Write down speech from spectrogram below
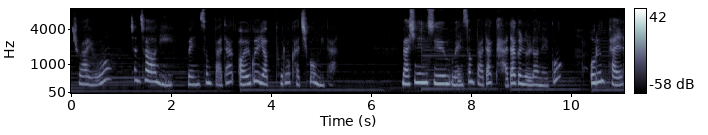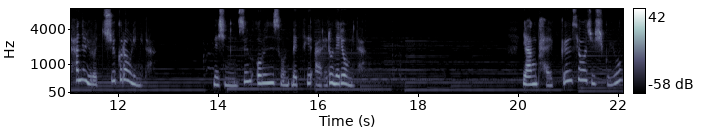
좋아요. 천천히 왼손바닥 얼굴 옆으로 가지고 옵니다. 마시는 숨 왼손바닥 바닥을 눌러내고 오른팔 하늘 위로 쭉 끌어올립니다. 내쉬는 숨 오른손 매트 아래로 내려옵니다. 양 발끝 세워주시고요.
